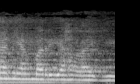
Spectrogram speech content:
tangan yang meriah lagi.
